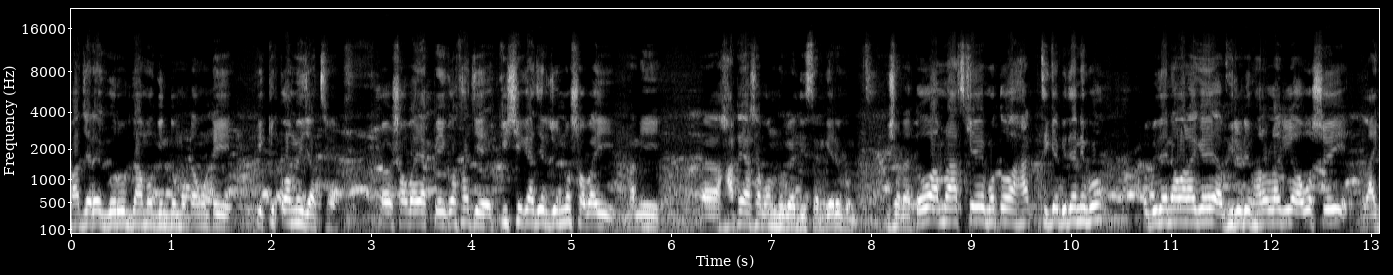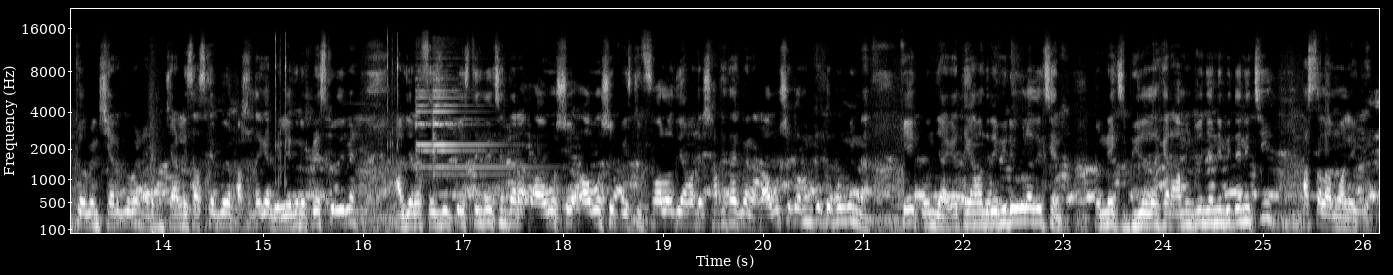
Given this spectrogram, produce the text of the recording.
বাজারে গরুর দামও কিন্তু মোটামুটি একটু কমই যাচ্ছে। সবাই একটা এই কথা যে কৃষিকাজের জন্য সবাই মানে হাটে আসা বন্ধ করে দিচ্ছে আর এরকম বিষয়টা। তো আমরা আজকে মতো হাট থেকে বিদায় নেব। বিদায় নেওয়ার আগে ভিডিওটি ভালো লাগলে অবশ্যই লাইক করবেন শেয়ার করবেন এবং চ্যানেলটি সাবস্ক্রাইব করে পাশে থেকে বেলে প্রেস করে দিবেন। আর যারা ফেসবুক পেজ থেকে দেখছেন, তারা অবশ্যই অবশ্যই পেজটি ফলো দিয়ে আমাদের সাথে থাকবেন। আর অবশ্যই কমেন্ট করতে ভুলবেন না কে কোন জায়গা থেকে আমাদের এই ভিডিওগুলো দেখছেন। তো নেক্সট ভিডিও দেখার আমন্ত্রণ জানিয়ে বিদায় নিচ্ছি। আসসালামু আলাইকুম।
